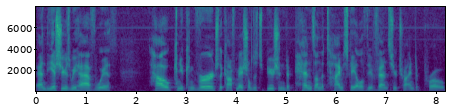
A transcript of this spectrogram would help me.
And the issues we have with how can you converge the conformational distribution depends on the time scale of the events you're trying to probe.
